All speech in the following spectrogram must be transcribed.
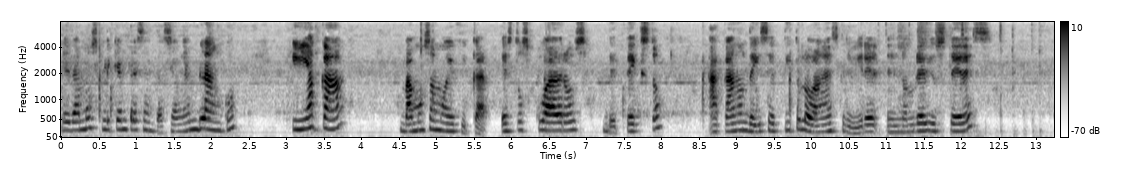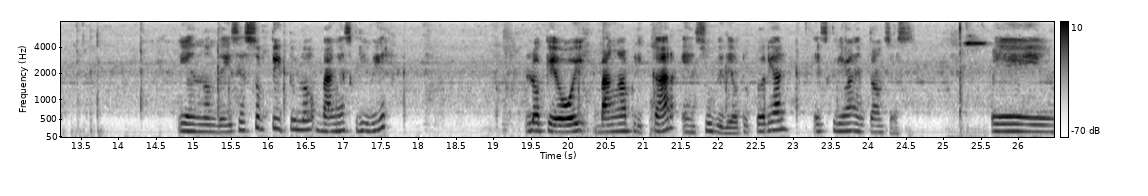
Le damos clic en presentación en blanco y acá vamos a modificar estos cuadros de texto. Acá donde dice título van a escribir el, nombre de ustedes. Y en donde dice subtítulo van a escribir lo que hoy van a aplicar en su video tutorial. Escriban entonces eh,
